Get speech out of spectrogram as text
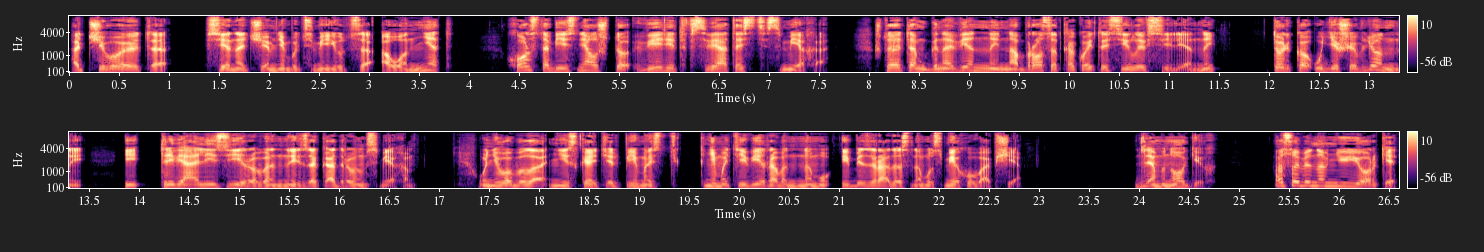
отчего это все над чем-нибудь смеются, а он нет, Хорст объяснял, что верит в святость смеха, что это мгновенный наброс от какой-то силы Вселенной, только удешевленный и тривиализированный закадровым смехом. У него была низкая терпимость к немотивированному и безрадостному смеху вообще. Для многих, особенно в Нью-Йорке,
